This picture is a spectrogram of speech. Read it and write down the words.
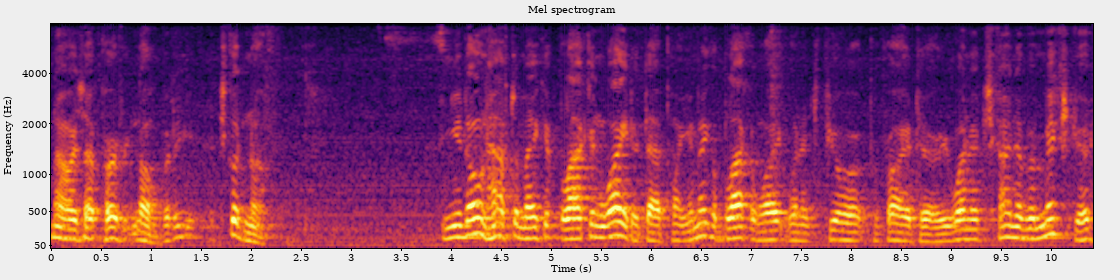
Now, is that perfect? No, but it's good enough. And you don't have to make it black and white at that point. You make it black and white when it's pure proprietary. When it's kind of a mixture,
